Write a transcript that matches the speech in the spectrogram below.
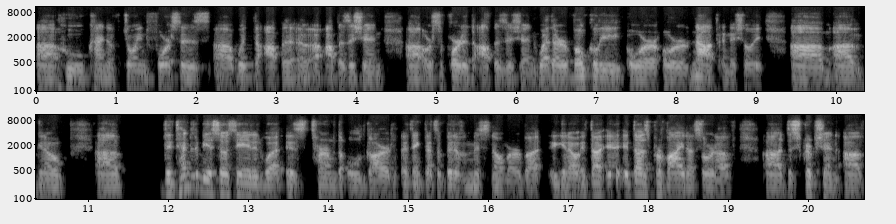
uh, who kind of joined forces uh, with the op- opposition or supported the opposition, whether vocally or, or not initially. Um, you know, they tended to be associated what is termed the old guard. I think that's a bit of a misnomer, but you know it, do, it, it does provide a sort of uh, description of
